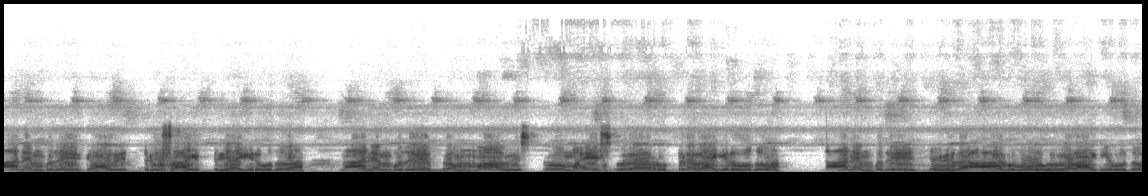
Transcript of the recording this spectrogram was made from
ನಾನೆಂಬುದೇ ಗಾಯತ್ರಿ ಸಾವಿತ್ರಿ ಆಗಿರುವುದು, ನಾನೆಂಬುದೇ ಬ್ರಹ್ಮ, ವಿಷ್ಣು, ಮಹೇಶ್ವರ, ರುದ್ರರಾಗಿರುವುದು, ನಾನೆಂಬುದೇ ಜಗದ ಆಗುಹೋಗುಗಳಾಗಿರುವುದು,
